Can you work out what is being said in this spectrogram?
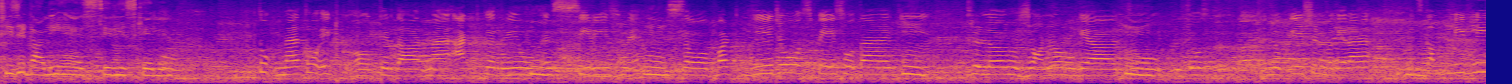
चीज़ें डाली हैं इस सीरीज़ के लिए? तो मैं तो एक किरदार मैं एक्ट कर रही हूँ इस सीरीज़ में। सो बट ये जो स्पेस होता है कि थ्रिलर जॉनर हो गया जो जो लोकेशन वगैरह है इट्स कम्प्लीटली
